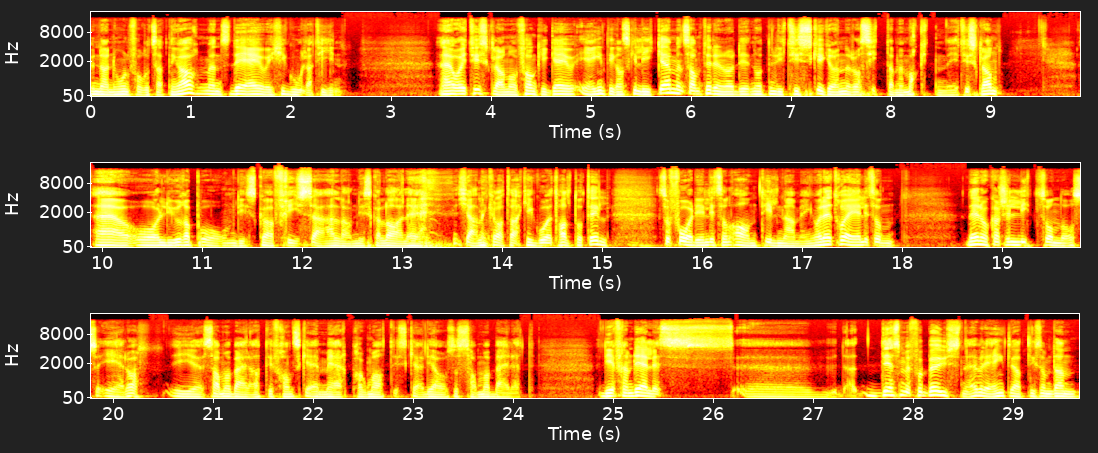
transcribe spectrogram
under noen forutsetninger, mens det er jo ikke god latin. Eh, og i Tyskland og Frankrike er jo egentlig ganske like, men samtidig når de, når de tyske grønne da sitter med makten i Tyskland, Eh, og lurer på om de skal fryse eller om de skal la det kjernekraftverket gå et halvt år til, så får de en litt sånn annen tilnærming. Og det tror jeg er litt sånn Det er nok kanskje litt sånn det også er, da, i samarbeidet, at de franske er mer pragmatiske. De har også samarbeidet. De er fremdeles uh, Det som er forbausende, er vel egentlig at liksom den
